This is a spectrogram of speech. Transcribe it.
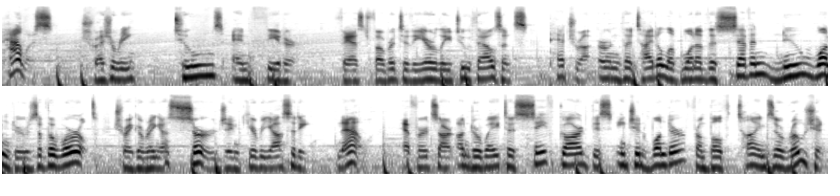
palace, treasury, tombs, and theater. Fast forward to the early 2000s, Petra earned the title of one of the seven new wonders of the world, triggering a surge in curiosity. Now, efforts are underway to safeguard this ancient wonder from both time's erosion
